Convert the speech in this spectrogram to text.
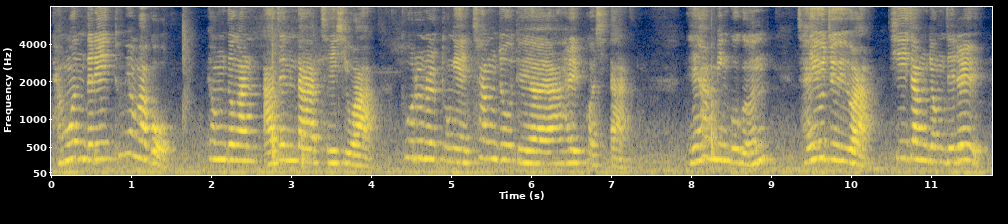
당원들의 투명하고 평등한 아젠다 제시와 토론을 통해 창조되어야 할 것이다. 대한민국은 자유주의와 시장 경제를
